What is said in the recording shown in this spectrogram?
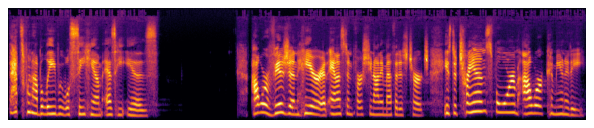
that's when I believe we will see him as he is. Our vision here at Anniston First United Methodist Church is to transform our community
